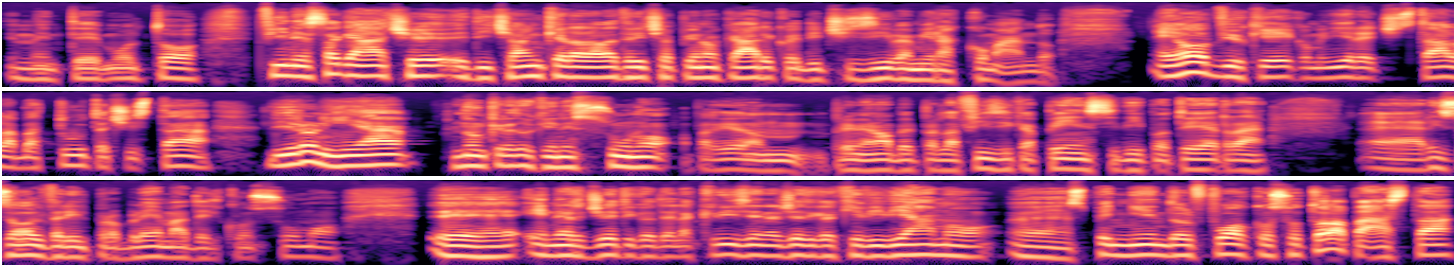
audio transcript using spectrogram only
in mente molto fine e sagace e dice anche la lavatrice a pieno carico è decisiva mi raccomando è ovvio che, come dire, ci sta la battuta, ci sta l'ironia. Non credo che nessuno, a partire da un premio Nobel per la fisica, pensi di poter eh, risolvere il problema del consumo eh, energetico, della crisi energetica che viviamo eh, spegnendo il fuoco sotto la pasta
